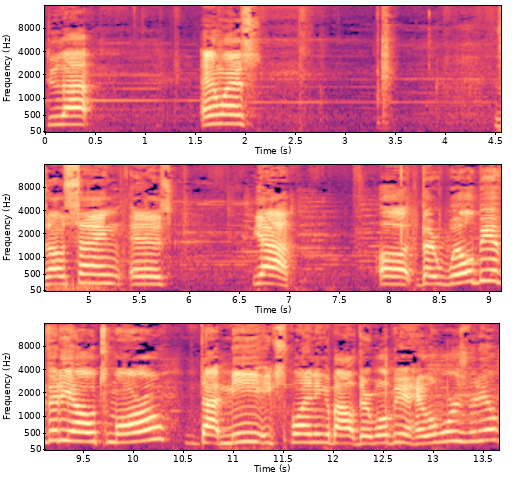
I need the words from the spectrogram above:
do that. Anyways, as I was saying is, yeah, uh, there will be a video tomorrow that me explaining about, there will be a Halo Wars video,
